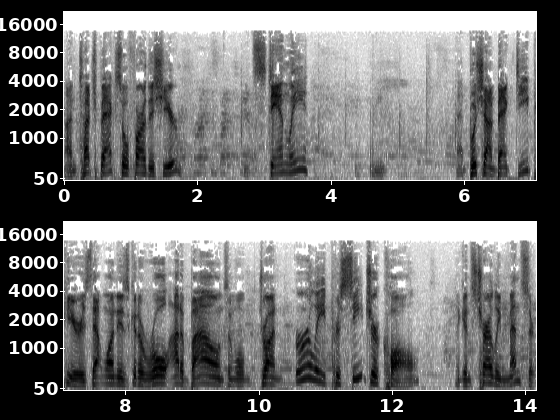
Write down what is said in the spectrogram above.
on touchback so far this year. It's Stanley and that Bush on back deep here is that one is going to roll out of bounds and will draw an early procedure call against Charlie Menser.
